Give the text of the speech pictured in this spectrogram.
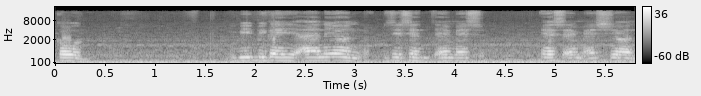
code. Ibibigay, ano yun, sisend MS, SMS yun.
